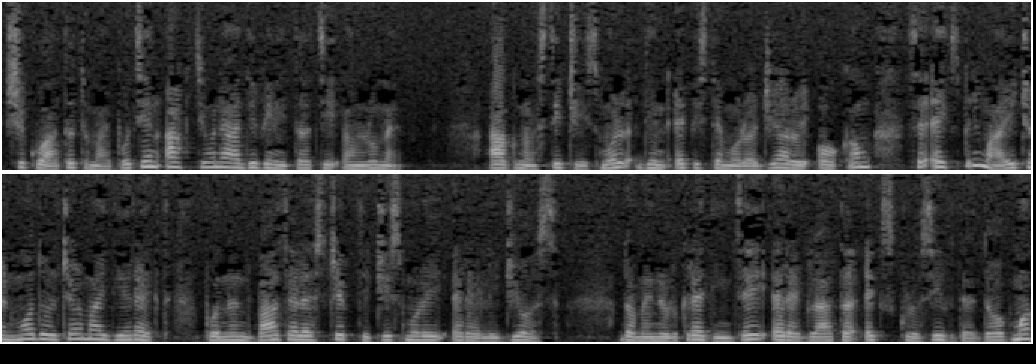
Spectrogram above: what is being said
și cu atât mai puțin acțiunea divinității în lume. Agnosticismul din epistemologia lui Ockham se exprimă aici în modul cel mai direct, punând bazele scepticismului religios. Domeniul credinței, reglată exclusiv de dogmă,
